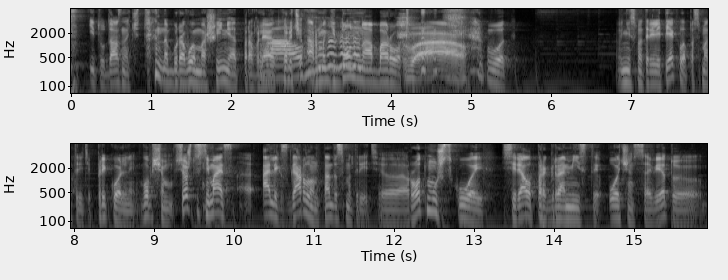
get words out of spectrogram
и туда, значит, на буровой машине отправляют. Вау. Короче, Армагеддон наоборот. Вау. Вот. Не смотрели «Пекло», посмотрите, прикольный. В общем, все, что снимает э, Алекс Гарланд, надо смотреть. Э, «Род мужской», сериал «Программисты», очень советую.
